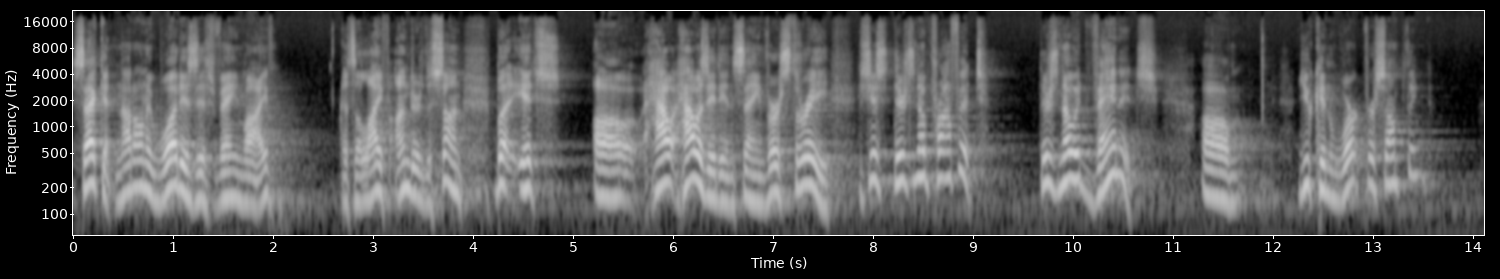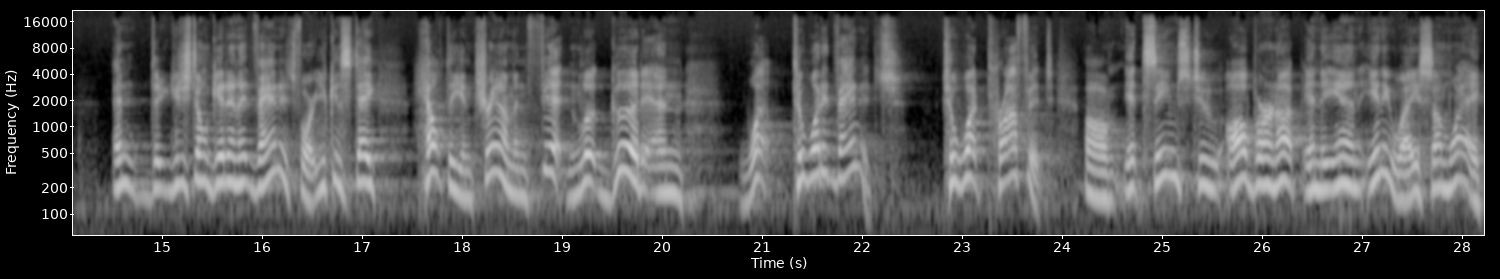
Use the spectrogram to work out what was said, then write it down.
Second, not only what is this vain life, it's a life under the sun, but it's uh, how, how is it insane? Verse 3 it's just there's no profit, there's no advantage. Um, you can work for something, and you just don't get an advantage for it. You can stay healthy and trim and fit and look good, and what to what advantage? To what profit? Um, it seems to all burn up in the end anyway, some way.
